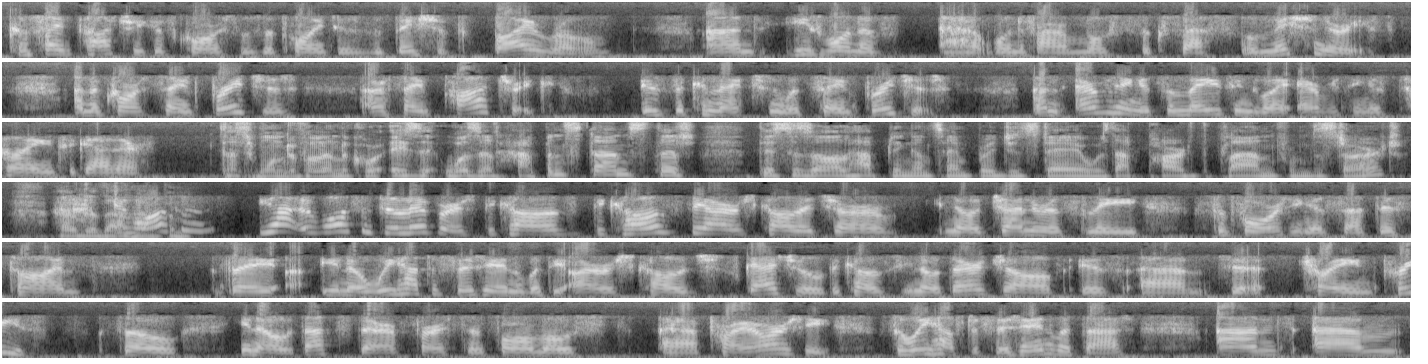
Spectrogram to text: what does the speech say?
Because St. Patrick, of course, was appointed as a bishop by Rome, and he's one of uh, one of our most successful missionaries. And of course, St. Bridget, or St. Patrick, is the connection with St. Bridget. And everything, it's amazing the way everything is tying together. That's wonderful. And of course, is it was it happenstance that this is all happening on St Bridget's Day, or was that part of the plan from the start? How did that it happen? wasn't yeah it wasn't deliberate because because the irish college are you know generously supporting us at this time they you know we had to fit in with the irish college schedule because you know their job is um, to train priests so you know that's their first and foremost uh, priority so we have to fit in with that and um,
